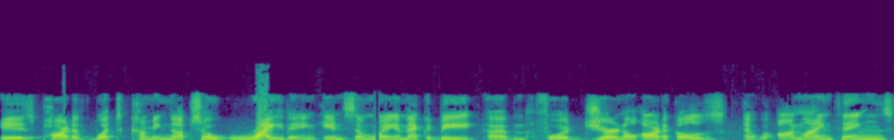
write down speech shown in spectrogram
is part of what's coming up. So writing in some way, and that could be um, for journal articles and online things.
